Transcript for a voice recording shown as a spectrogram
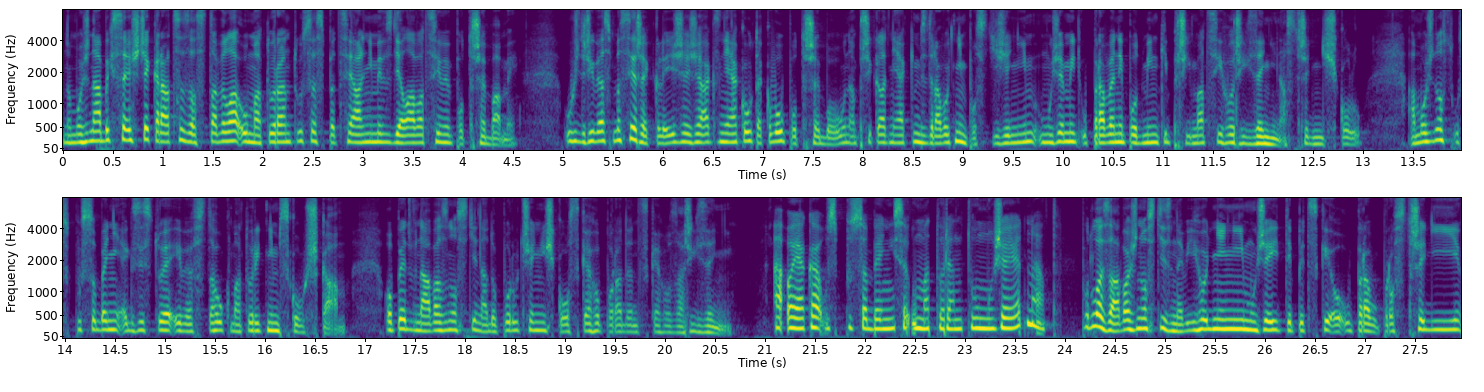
No možná bych se ještě krátce zastavila u maturantů se speciálními vzdělávacími potřebami. Už dříve jsme si řekli, že žák s nějakou takovou potřebou, například nějakým zdravotním postižením, může mít upraveny podmínky přijímacího řízení na střední školu. A možnost uspůsobení existuje i ve vztahu k maturitním zkouškám, opět v návaznosti na doporučení školského poradenského zařízení. A o jaká uspůsobení se u maturantů může jednat? Podle závažnosti znevýhodnění může jít typicky o úpravu prostředí,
